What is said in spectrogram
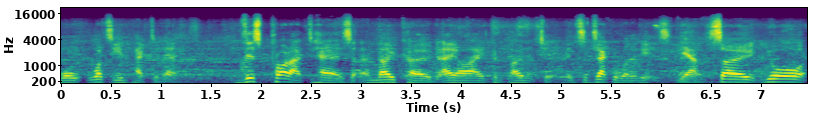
well, what's the impact of that. This product has a no-code AI component to it. It's exactly what it is. Yeah. So you're,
